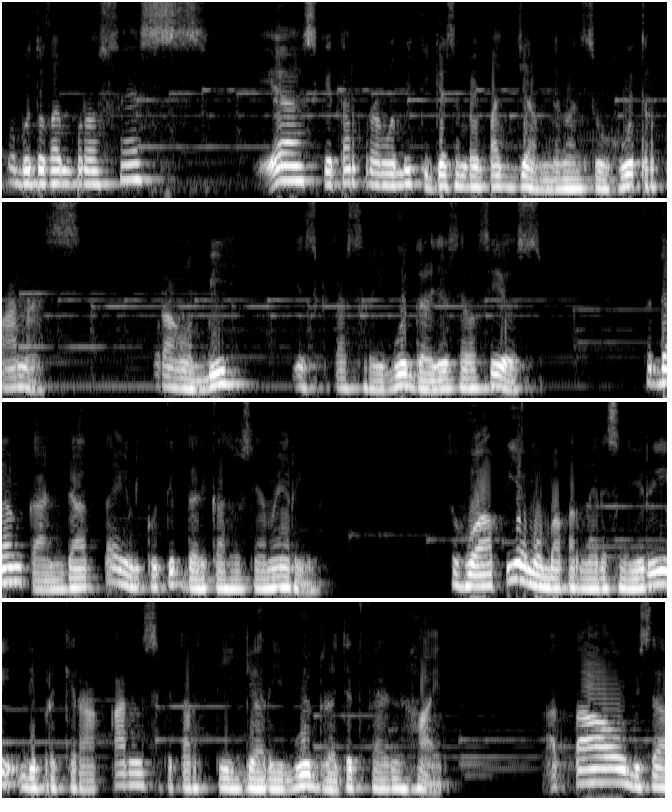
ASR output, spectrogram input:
membutuhkan proses ya sekitar kurang lebih 3-4 jam dengan suhu terpanas. Kurang lebih ya sekitar 1000 derajat Celcius. Sedangkan data yang dikutip dari kasusnya Mary Suhu api yang membakar Mary sendiri diperkirakan sekitar 3000 derajat Fahrenheit atau bisa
